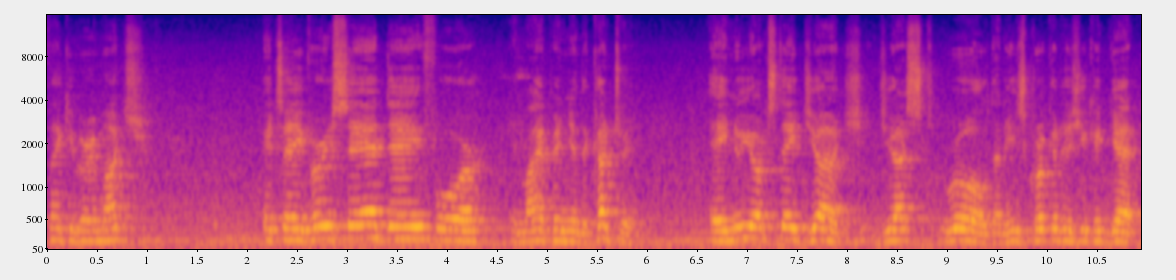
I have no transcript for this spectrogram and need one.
Thank you very much. It's a very sad day for, in my opinion, the country. A New York State judge just ruled, and he's crooked as you could get.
